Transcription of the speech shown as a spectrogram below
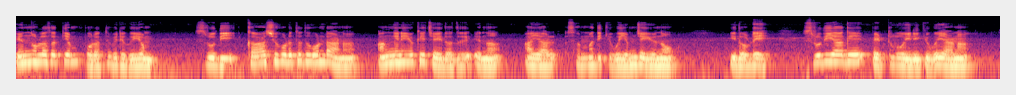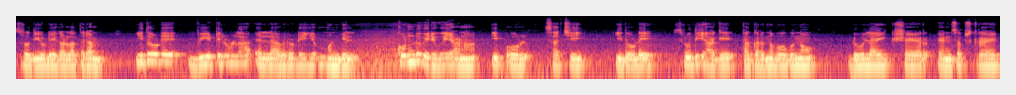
എന്നുള്ള സത്യം പുറത്തു വരികയും ശ്രുതി കാശു കൊടുത്തതുകൊണ്ടാണ് അങ്ങനെയൊക്കെ ചെയ്തത് എന്ന് അയാൾ സമ്മതിക്കുകയും ചെയ്യുന്നു. ഇതോടെ ശ്രുതിയാകെ പെട്ടുപോയിരിക്കുകയാണ് ശ്രുതിയുടെ കള്ളത്തരം. ഇതോടെ വീട്ടിലുള്ള എല്ലാവരുടെയും മുൻപിൽ കൊണ്ടുവരികയാണ് ഇപ്പോൾ സച്ചി. ഇതോടെ ശ്രുതിയാകെ തകർന്നു പോകുന്നു do like share and subscribe.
